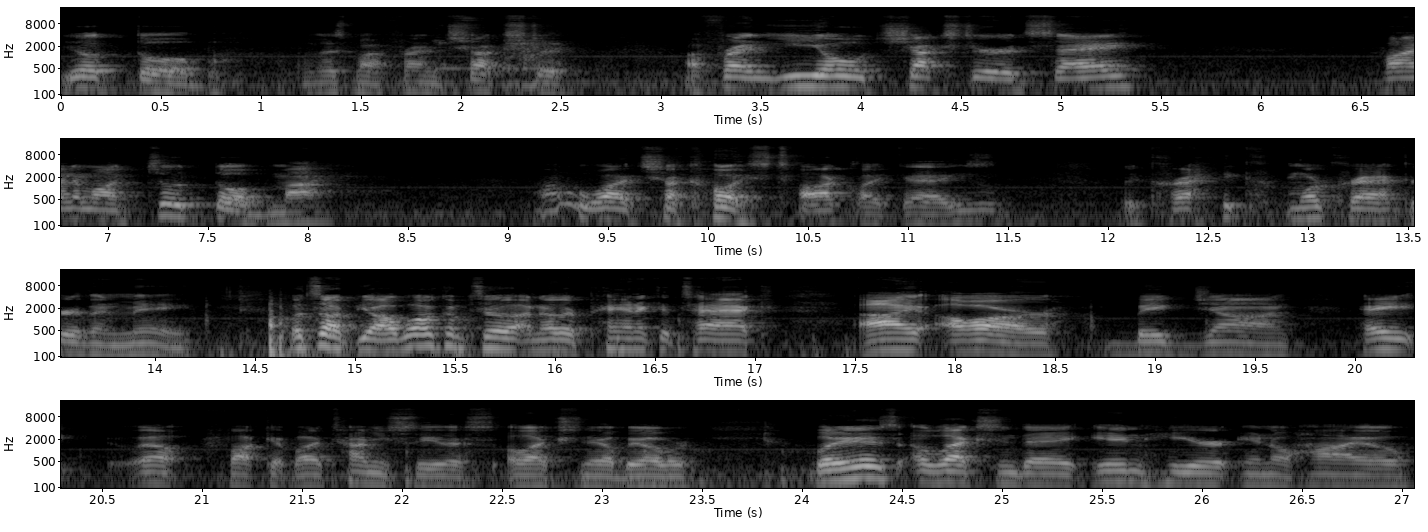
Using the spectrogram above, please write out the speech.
YouTube, as my friend Chuckster, my friend Ye Old Chuckster would say. Find them on YouTube, man. I don't know why Chuck always talk like that. He's the crack more cracker than me. What's up, y'all? Welcome to another Panic Attack IR Big John. Hey, well, fuck it. By the time you see this, election day will be over. But it is election day in here in Ohio.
